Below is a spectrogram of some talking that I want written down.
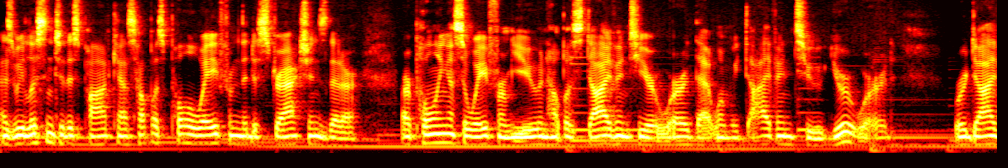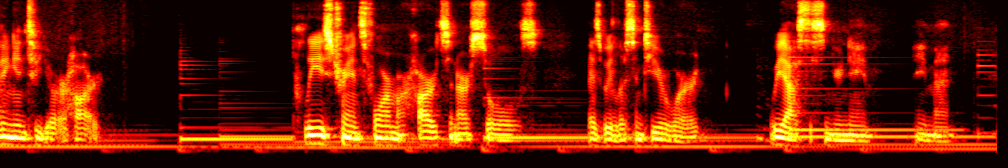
As we listen to this podcast, help us pull away from the distractions that are are pulling us away from you and help us dive into your word. That when we dive into your word, we're diving into your heart. Please transform our hearts and our souls as we listen to your word. We ask this in your name. Amen.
